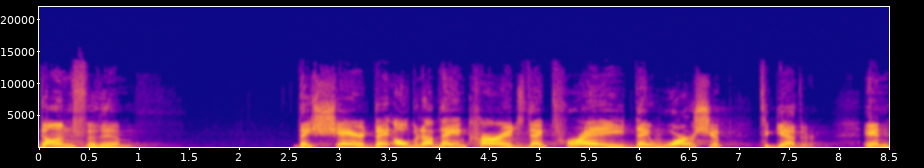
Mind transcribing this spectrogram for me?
done for them. They shared, they opened up, they encouraged, they prayed, they worshiped together. In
